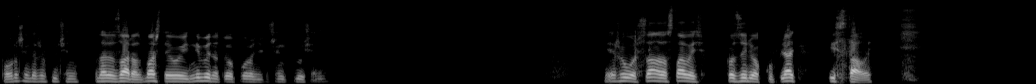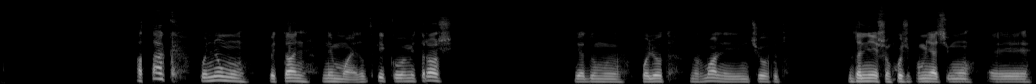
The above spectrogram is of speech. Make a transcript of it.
Поручник навіть включений. Навіть зараз, бачите, його не видно того поручника, що він включений. Я ж говорю, що треба ставити козирьок, купляти і ставити. А так, по ньому питань немає. За такий кілометраж, я думаю, польот нормальний і нічого тут в дальнішому хочу поміняти йому е,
